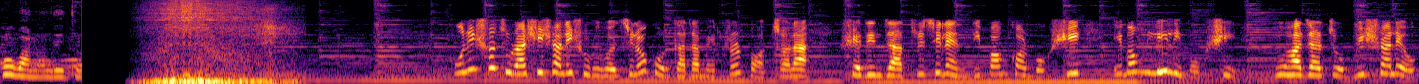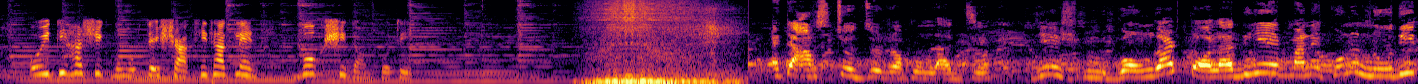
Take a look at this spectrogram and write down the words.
খুব আনন্দিত। উনিশশো চুরাশি সালে শুরু হয়েছিল কলকাতা মেট্রোর পথ চলা। সেদিন যাত্রী ছিলেন দীপঙ্কর বক্সি এবং লিলি বক্সি। দু হাজার চব্বিশ সালেও ঐতিহাসিক মুহূর্তের সাক্ষী থাকলেন বক্সি দম্পতি। একটা আশ্চর্য রকম লাগছে যে গঙ্গার তলা দিয়ে মানে কোনো নদীর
